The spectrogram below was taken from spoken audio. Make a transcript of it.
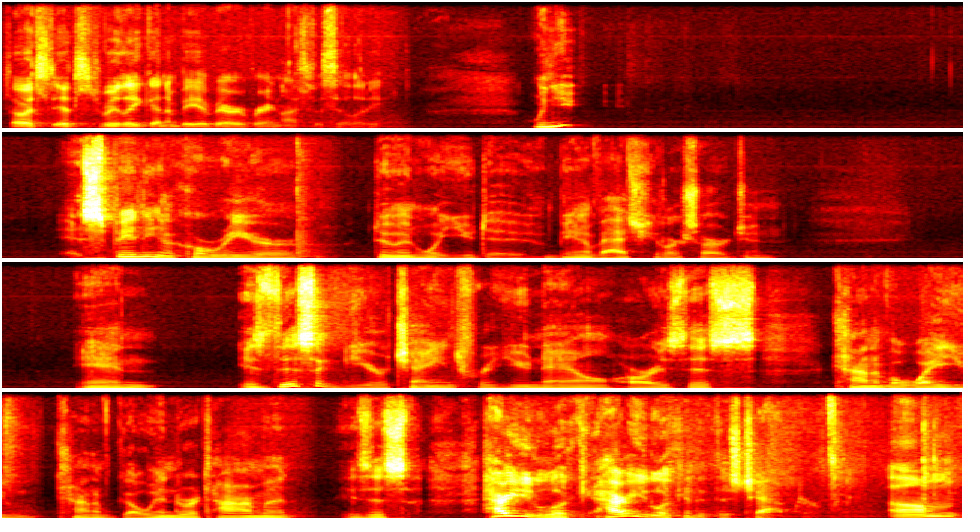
So it's it's really going to be a very very nice facility. When you spending a career doing what you do, being a vascular surgeon, and is this a gear change for you now, or is this kind of a way you kind of go into retirement? Is this how are you look? How are you looking at this chapter? Um,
